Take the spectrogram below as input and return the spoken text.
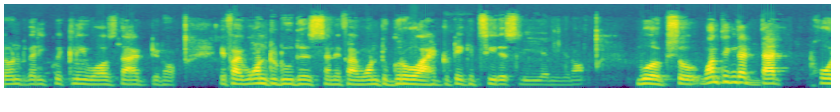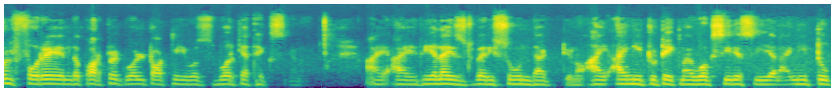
learned very quickly was that you know if i want to do this and if i want to grow i had to take it seriously and you know work. So one thing that that whole foray in the corporate world taught me was work ethics. You know I, I realized very soon that you know I, I need to take my work seriously and I need to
